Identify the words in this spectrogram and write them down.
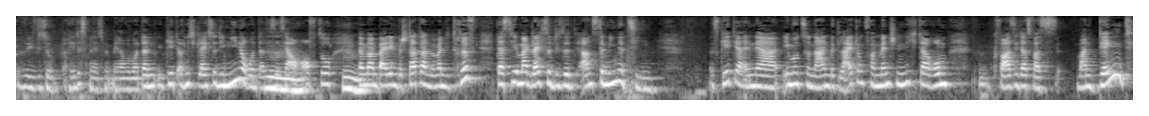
wieso redest du jetzt mit mir darüber? Und dann geht auch nicht gleich so die Mine runter. Das hm. ist ja auch oft so, hm. wenn man bei den Bestattern, wenn man die trifft, dass die immer gleich so diese ernste Mine ziehen. Es geht ja in der emotionalen Begleitung von Menschen nicht darum, quasi das, was man denkt,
